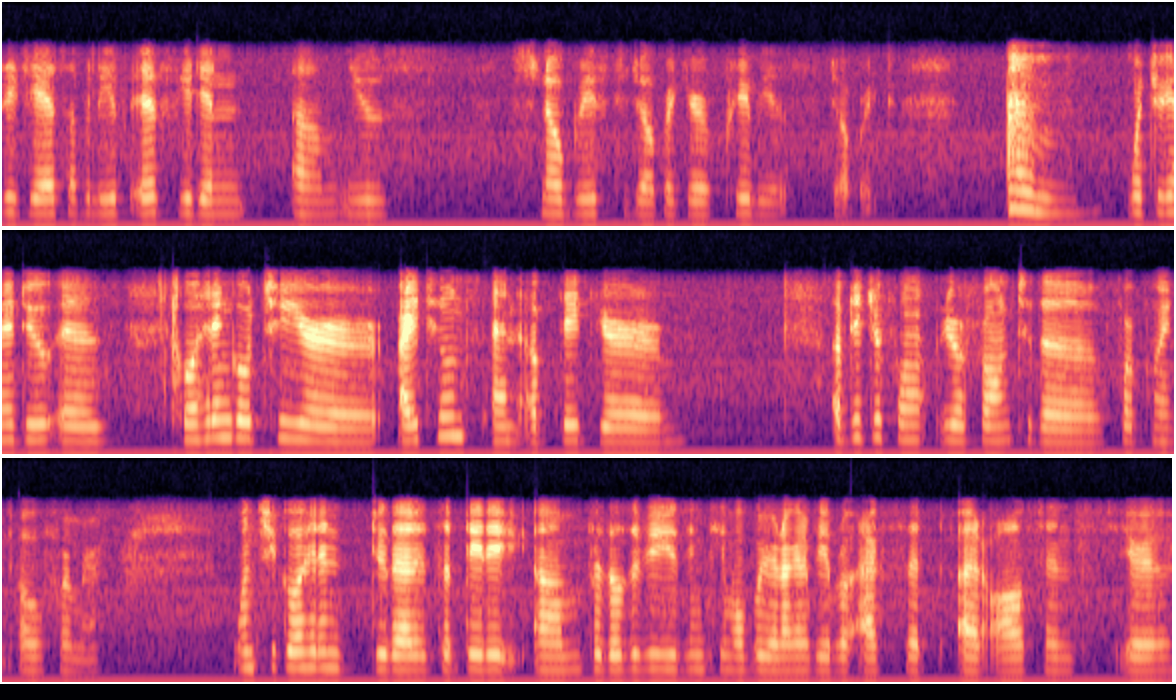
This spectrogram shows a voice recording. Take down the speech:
3GS I believe if you didn't um, use sn0wbreeze to jailbreak your previous jailbreak. what you're going to do is go ahead and go to your iTunes and update your update your phone your phone to the 4.0 firmware once you go ahead and do that, it's updated. Um, for those of you using T-Mobile, you're not going to be able to access it at all since you're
